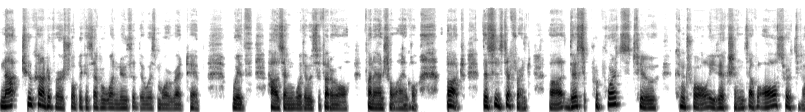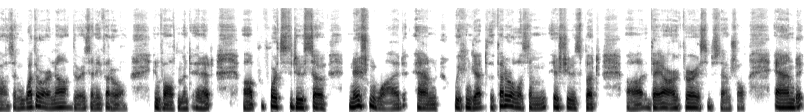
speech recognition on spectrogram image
not too controversial because everyone knew that there was more red tape with housing where there was a federal financial angle. But this is different. Uh, this purports to control evictions of all sorts of housing, whether or not there is any federal involvement in it uh, purports to do so nationwide, and we can get to the federalism issues, but uh, they are very substantial. And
